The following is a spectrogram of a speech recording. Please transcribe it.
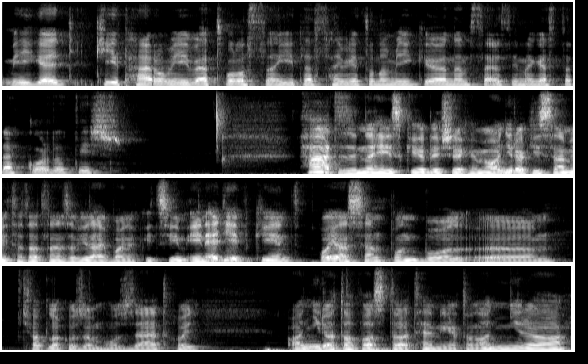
Még egy két-három évet valószínűleg itt lesz Hamilton, amíg nem szerzi meg ezt a rekordot is. Hát ez egy nehéz kérdés, mert annyira kiszámíthatatlan ez a világbajnoki cím. Én egyébként olyan szempontból ö, csatlakozom hozzád, hogy annyira tapasztalt Hamilton, annyira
